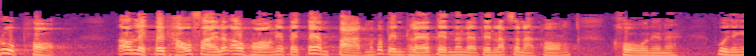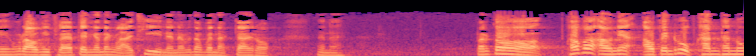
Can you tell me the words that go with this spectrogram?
รูปหอกเอาเหล็กไปเผาไฟแล้วเอาหอกเนี่ยไปแต้มปาดมันก็เป็นแผลเป็นนั่นแหละเป็นลักษณะของโคเนี่ยนะพูดอย่างนี้ของเรามีแผลเป็นกันตั้งหลายที่เนี่ยนะไม่ต้องเป็นหนักใจหรอกเนี่ยนะมันก็ เขาก็เอาเนี่ยเอาเป็นรูปคันธนู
